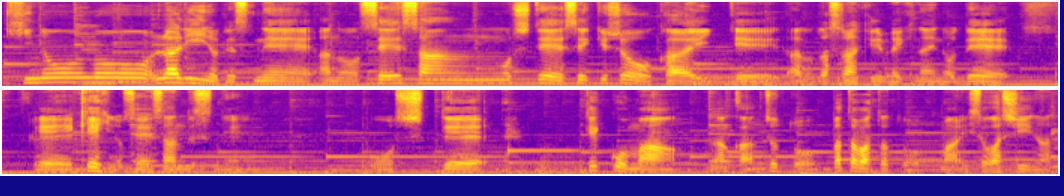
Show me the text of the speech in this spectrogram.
昨日のラリーのですね、あの、生産をして請求書を書いてあの出さなければいけないので、えー、経費の生産ですね、をして、結構まあ、なんかちょっとバタバタと、まあ忙しいなと。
